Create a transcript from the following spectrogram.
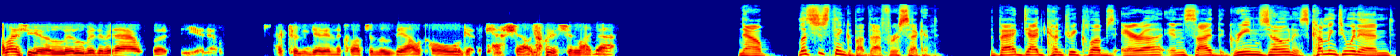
I managed to get a little bit of it out, but you know, I couldn't get in the club to move the alcohol or get the cash out or anything like that. Now, let's just think about that for a second. The Baghdad Country Club's era inside the green zone is coming to an end,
